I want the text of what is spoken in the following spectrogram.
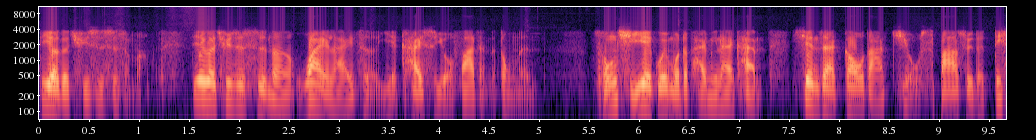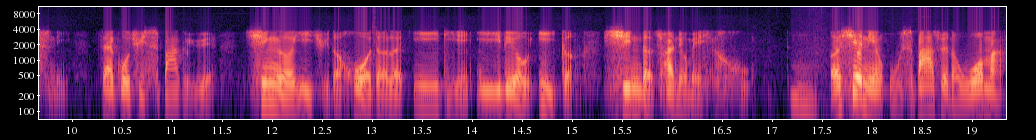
第二个趋势是什么？第二个趋势是呢，外来者也开始有发展的动能。从企业规模的排名来看，现在高达九十八岁的 Disney 在过去十八个月，轻而易举的获得了一点一六亿个新的串流媒体客户。而现年五十八岁的沃尔玛，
